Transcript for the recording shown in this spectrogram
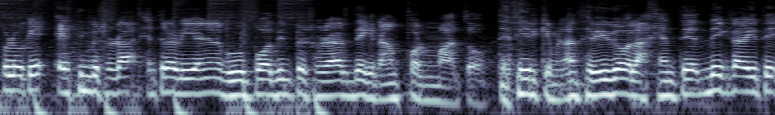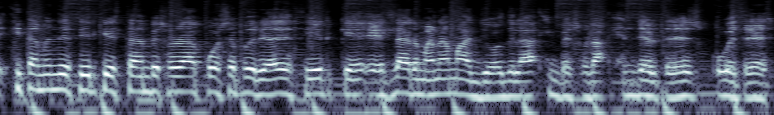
por lo que esta impresora entraría en el grupo de impresoras de gran formato. Decir que me la han cedido la gente de Clarity y también decir que esta impresora pues se podría decir que es la hermana mayor de la impresora Ender 3 V3,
